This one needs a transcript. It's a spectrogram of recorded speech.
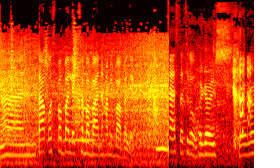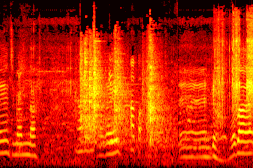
Yan. Tapos pabalik sa baba na kami babalik. Yes, let's go. Hi guys. So ngayon si ma'am na. Okay. Okay? Opo. And go. Bye-bye.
